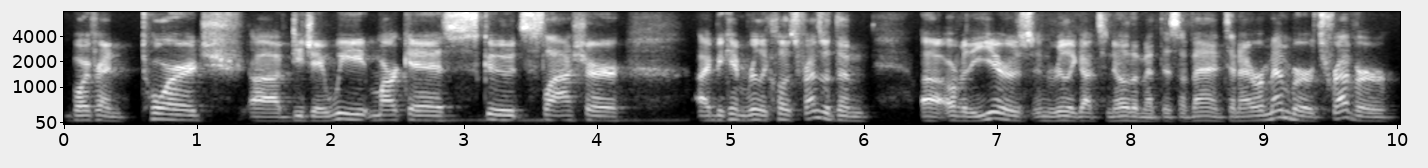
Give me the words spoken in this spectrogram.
boyfriend Torch, uh, DJ Wheat, Marcus, Scoots, Slasher. I became really close friends with them uh, over the years and really got to know them at this event. And I remember Trevor,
